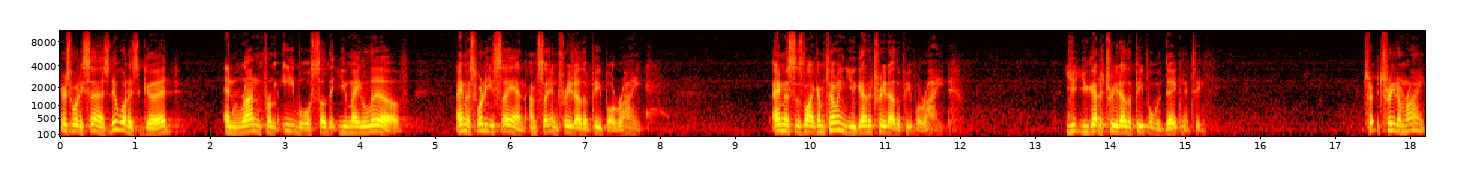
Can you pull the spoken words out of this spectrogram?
Here's what he says Do what is good and run from evil so that you may live. Amos, what are you saying? I'm saying treat other people right. Amos is like, I'm telling you, you got to treat other people right. You, you got to treat other people with dignity. Tr- treat them right.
